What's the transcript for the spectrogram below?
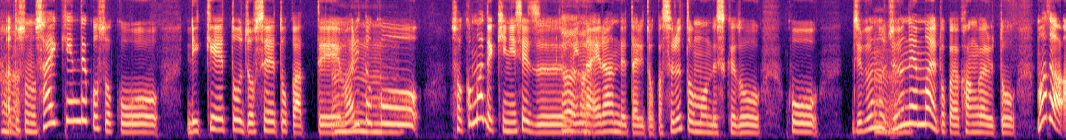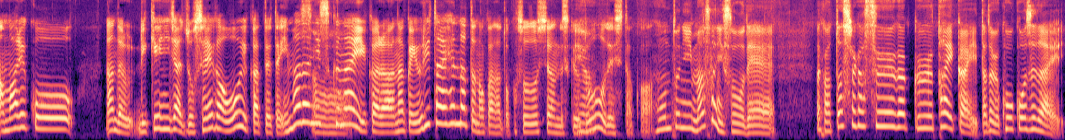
はい。あとその最近でこそこう理系と女性とかって割とこうそこまで気にせずはいはい。みんな選んでたりとかすると思うんですけど、こう自分のうんうん。10年前とかで考えるとまだあまりこうなんだろう理系にじゃあ女性が多いかって言ったらいまだに少ないからなんかより大変だったのかなとか想像しちゃうんですけどどうでしたか？本当にまさにそうでなんか私が数学大会例えば高校時代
